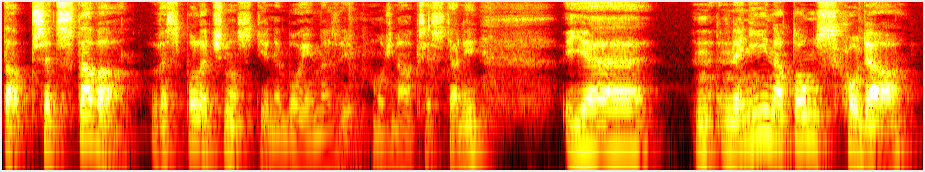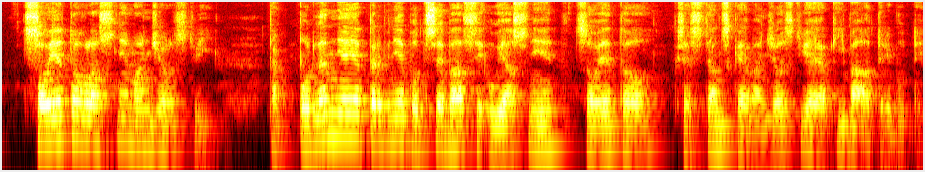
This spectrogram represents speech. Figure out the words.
ta představa ve společnosti nebo i mezi možná křesťany je, není na tom schoda, co je to vlastně manželství. Tak podle mě je prvně potřeba si ujasnit, co je to křesťanské manželství a jaký má atributy.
